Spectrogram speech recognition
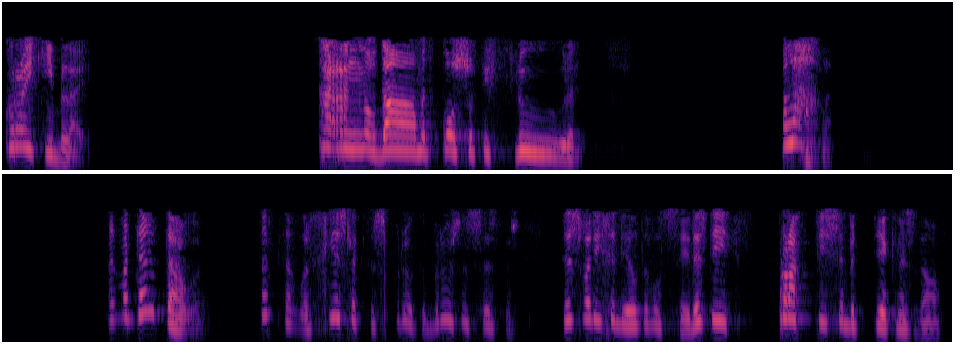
krootjie bly karring nog daar met kos op die vloer. Belaglik. En wat dink daaroor? Dink daaroor geestelik gesproke, broers en susters. Dis wat die gedeelte wil sê. Dis die praktiese betekenis daarvan.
